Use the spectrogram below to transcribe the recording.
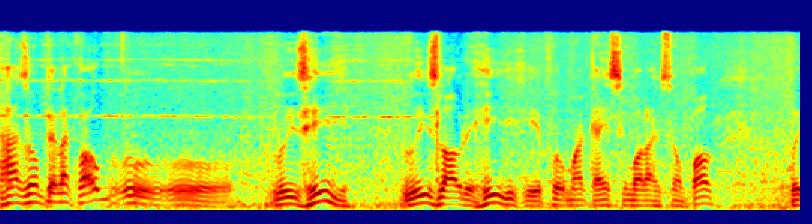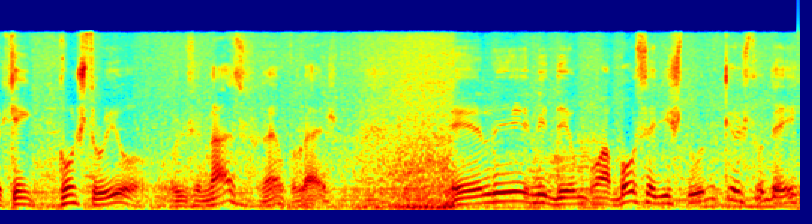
razão pela qual o, o Luiz Ride, Luiz Lauro Ride, que foi o macaense que morava em São Paulo, foi quem construiu o ginásio, né, o colégio, ele me deu uma bolsa de estudo que eu estudei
